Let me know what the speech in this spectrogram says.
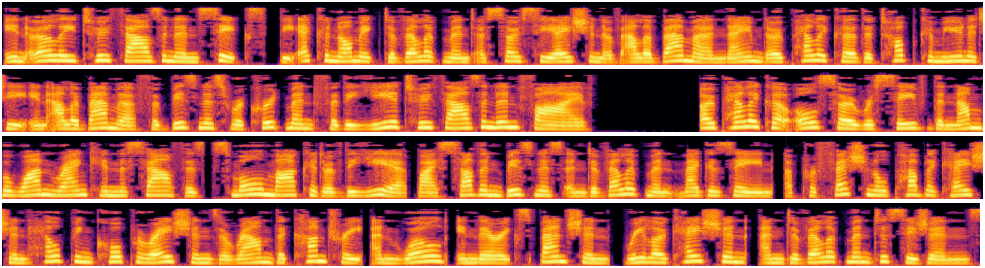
In early 2006, the Economic Development Association of Alabama named Opelika the top community in Alabama for business recruitment for the year 2005. Opelika also received the number one rank in the South as Small Market of the Year by Southern Business and Development magazine, a professional publication helping corporations around the country and world in their expansion, relocation, and development decisions.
